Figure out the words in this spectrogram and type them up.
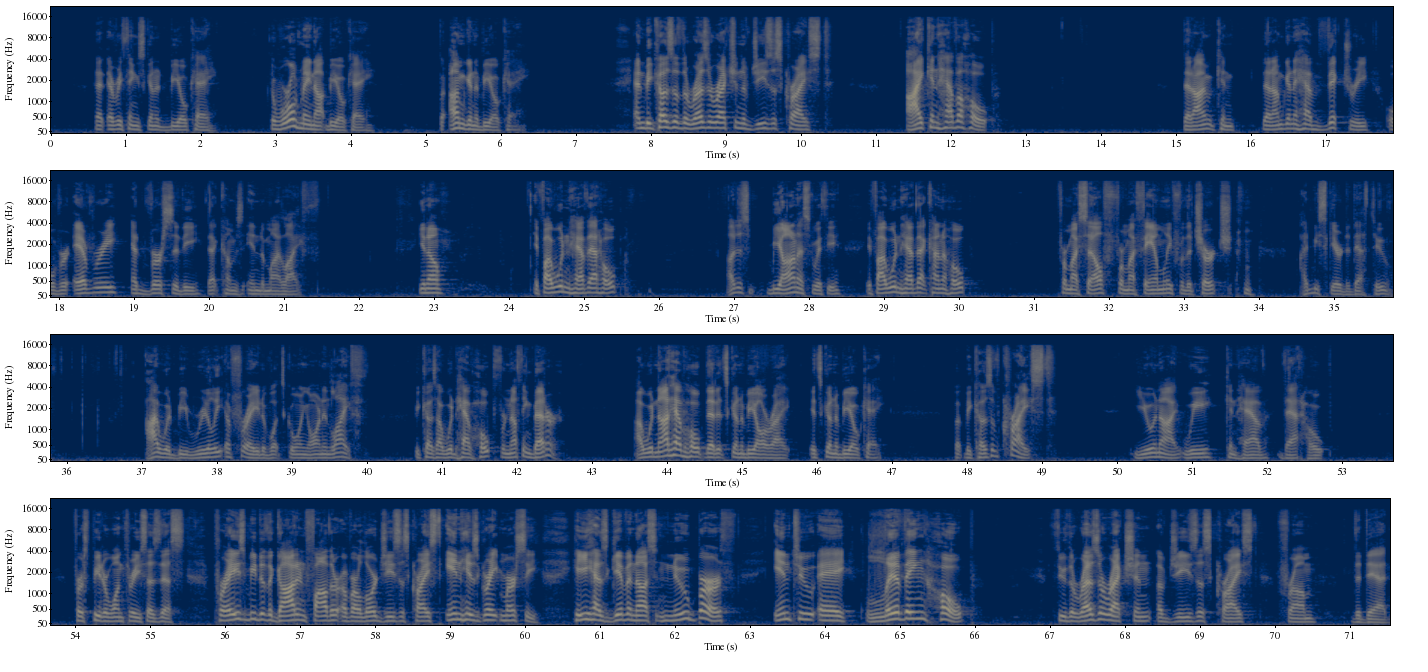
that everything's going to be okay. The world may not be okay, but I'm going to be okay. And because of the resurrection of Jesus Christ, I can have a hope that I'm, can, that I'm going to have victory over every adversity that comes into my life. You know, if I wouldn't have that hope, I'll just be honest with you. If I wouldn't have that kind of hope for myself, for my family, for the church, I'd be scared to death too. I would be really afraid of what's going on in life because I would have hope for nothing better. I would not have hope that it's going to be all right, it's going to be okay. But because of Christ, you and I, we can have that hope. 1 Peter 1 3 says this Praise be to the God and Father of our Lord Jesus Christ. In his great mercy, he has given us new birth into a living hope through the resurrection of Jesus Christ from the dead.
